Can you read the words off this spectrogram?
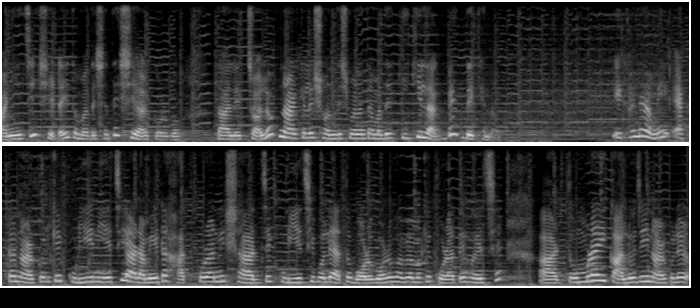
বানিয়েছি সেটাই তোমাদের সাথে শেয়ার করব। তাহলে চলো নারকেলের সন্দেশ বানাতে আমাদের কি কি লাগবে দেখে নাও। এখানে আমি একটা নারকেলকে কুড়িয়ে নিয়েছি আর আমি এটা হাত কোড়ানির সাহায্যে কুড়িয়েছি বলে এত বড় বড়ভাবে আমাকে কোড়াতে হয়েছে। আর তোমরা এই কালো যেই নারকেলের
